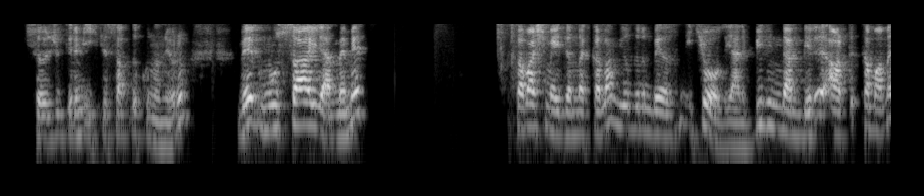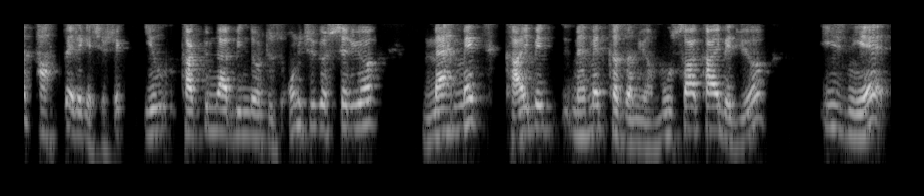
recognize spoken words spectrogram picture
sözcüklerimi iktisatlı kullanıyorum. Ve Musa ile Mehmet savaş meydanına kalan Yıldırım Beyazıt'ın iki oğlu. Yani birinden biri artık tamamen tahtı ele geçirecek. Yıl takvimler 1413'ü gösteriyor. Mehmet kaybed Mehmet kazanıyor. Musa kaybediyor. İzniye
